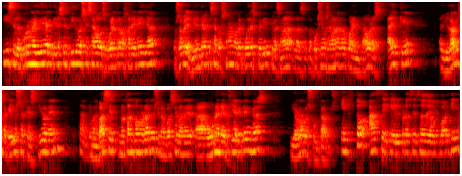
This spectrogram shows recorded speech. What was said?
y se le ocurre una idea que tiene sentido, ese sábado se pone a trabajar en ella, pues hombre, evidentemente a esa persona no le puedes pedir que la, semana, la, la próxima semana haga 40 horas. Hay que ayudarles a que ellos se gestionen en base, no tanto a un horario, sino en base a, la a una energía que tengas y a unos resultados. Esto hace que el proceso de onboarding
